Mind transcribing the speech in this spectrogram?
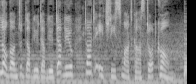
लॉग ऑन टू www.htsmartcast.com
